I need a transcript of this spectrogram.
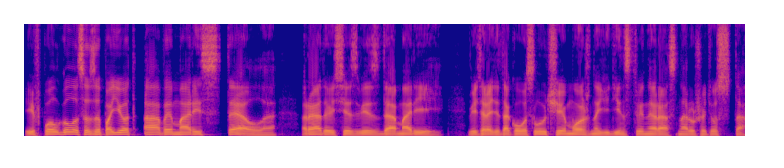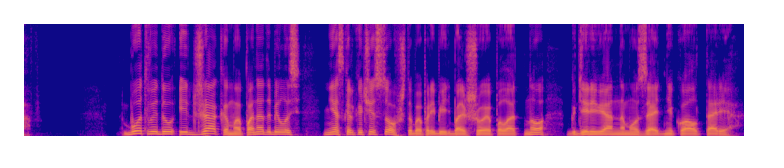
и в полголоса запоет «Аве Марис Стелла», «Радуйся, звезда Марии», ведь ради такого случая можно единственный раз нарушить устав. Ботвиду и Джакомо понадобилось несколько часов, чтобы прибить большое полотно к деревянному заднику алтаря.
